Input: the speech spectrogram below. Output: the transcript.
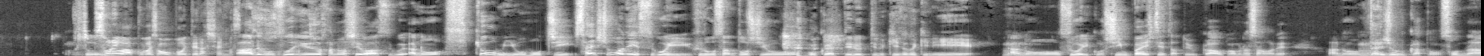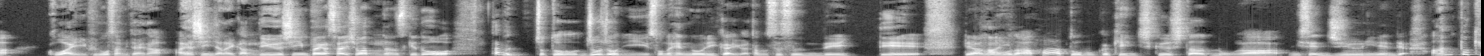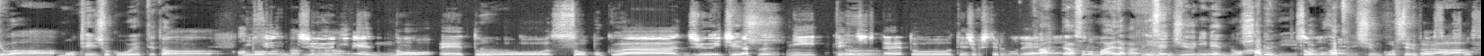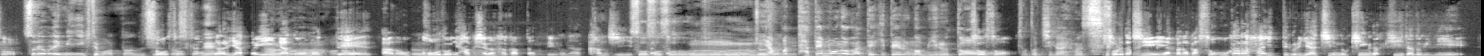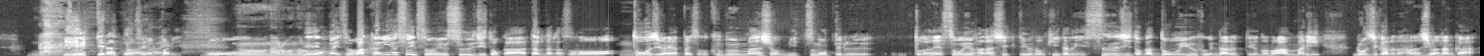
そう。それは小林さん覚えてらっしゃいますか？あ、でもそういう話はすごい、あの、興味を持ち、最初はね、すごい不動産投資を僕やってるっていうのを聞いたときに、うん。あの、すごいこう心配してたというか、岡村さんはね、あの、うん。大丈夫かと、そんな怖い不動産みたいな怪しいんじゃないかっていう心配が最初あったんですけど、多分ちょっと徐々にその辺の理解が多分進んでいって、で、あの、はいアパートを僕が建築したのが2012年で、あの時はもう転職終えてた後だったか？な。2012年の、えっ、と、そう、僕は11月に転,、うん。えっと転職してるので、あ、だからその前だから、2012年の春に、そうだね。5月に竣工してるかそうそうら、そうそう。それをね、見に来てもらったんですよ、そうそうそう。確かね。だか。らやっぱいいなと思って、あの、うん。行動に拍車がかかったっていうふうな感じそうそうそうう。うん。徐々に。やっぱ建物ができてるの見ると、そうそう。ちょっと違いますよそれだし、やっぱなんかそこから入ってくる家賃の金額聞いたときに、うん えってなったんですよ、やっぱり。もうん、なるほど。で、るほど。やっぱりその分かりやすいそういう数字とか、多分なんかその、うん当時はやっぱりその区分マンション3つ持ってるとかね、そういう話っていうのを聞いたときに、数字とかどういう風になるっていうのの、あんまりロジカルな話はなんか、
